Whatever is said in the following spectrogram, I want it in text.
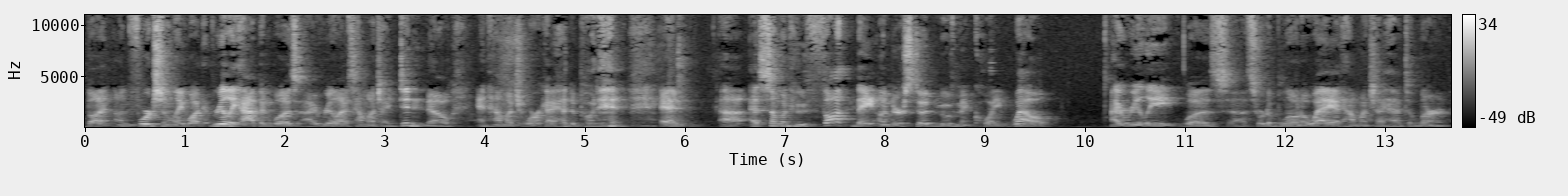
But unfortunately, what really happened was I realized how much I didn't know and how much work I had to put in. And uh, as someone who thought they understood movement quite well. I really was uh, sort of blown away at how much I had to learn.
